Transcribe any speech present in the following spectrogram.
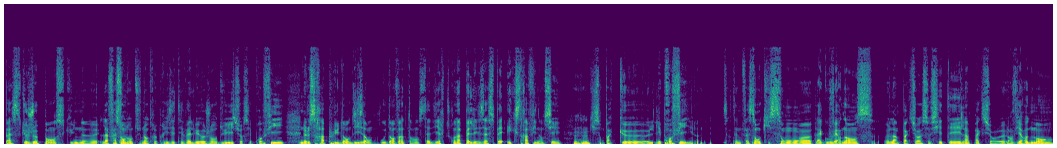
Parce que je pense qu'une la façon dont une entreprise est évaluée aujourd'hui sur ses profits ne le sera plus dans 10 ans ou dans 20 ans. C'est-à-dire ce qu'on appelle les aspects extra-financiers, Mhm. qui sont pas que les profits, hein, certaine façon, qui sont euh, la gouvernance, euh, l'impact sur la société, l'impact sur le- l'environnement,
